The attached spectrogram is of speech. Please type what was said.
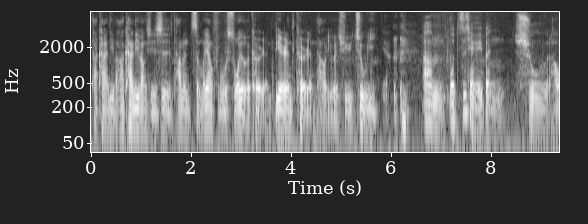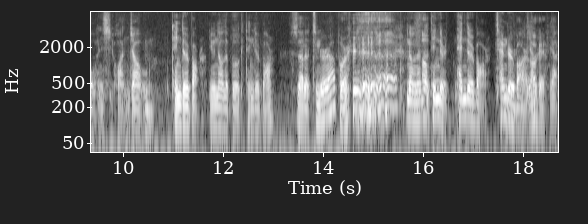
他看的地方，他看的地方其实是他们怎么样服务所有的客人，别人的客人他也会去注意。嗯，我之前有一本书，然后我很喜欢，叫《Tender Bar》。Do you know the book Tender Bar? Is that a Tinder app or No, 那哦是 Tinder Tender Bar。Tender bar? Okay. 呀，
